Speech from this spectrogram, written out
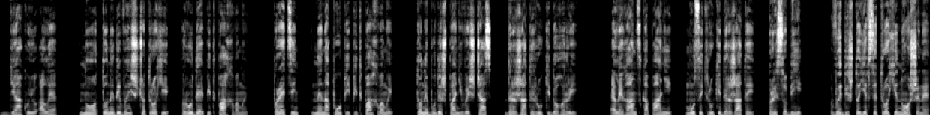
Дякую, але но то не дивись, що трохи руде під пахвами. Прецінь не на пупі під пахвами, то не будеш пані весь час держати руки догори. Елегантська пані мусить руки держати при собі. Видиш, то є все трохи ношене,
